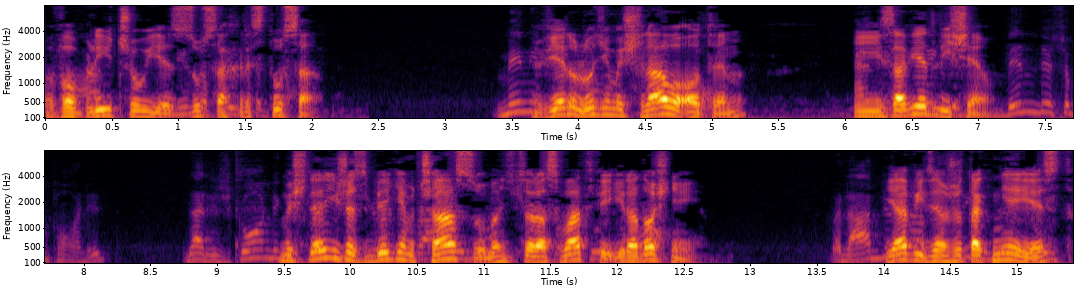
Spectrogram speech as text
w obliczu Jezusa Chrystusa. Wielu ludzi myślało o tym i zawiedli się. Myśleli, że z biegiem czasu będzie coraz łatwiej i radośniej. Ja widzę, że tak nie jest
